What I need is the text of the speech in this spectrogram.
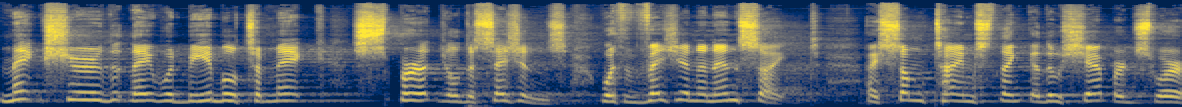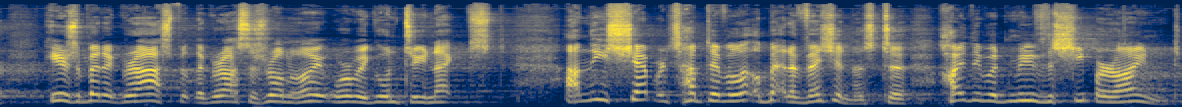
Make sure that they would be able to make spiritual decisions with vision and insight. I sometimes think of those shepherds where here's a bit of grass, but the grass is running out. Where are we going to next? And these shepherds had to have a little bit of vision as to how they would move the sheep around.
